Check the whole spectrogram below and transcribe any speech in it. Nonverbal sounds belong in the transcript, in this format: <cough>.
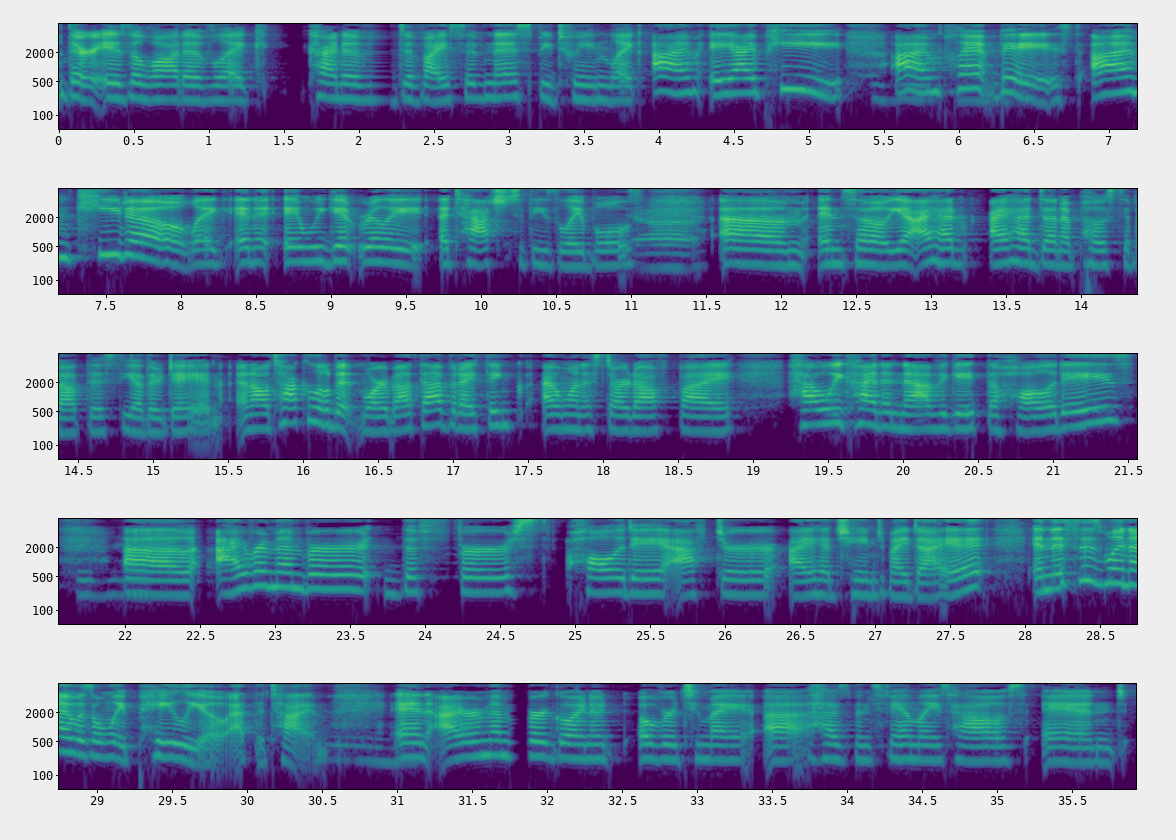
there is a lot of like kind of divisiveness between like I'm AIP, mm-hmm. I'm plant based, I'm keto, like, and it, and we get really attached to these labels. Yeah. Um, and so yeah, I had I had done a post about this the other day, and and I'll talk a little bit more about that. But I think I want to start off by how we kind of navigate the holidays. Mm-hmm. Uh, I remember the first holiday after I had changed my diet, and this is when I was only paleo at the time, mm-hmm. and I remember going over to my uh, husband's family's house and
